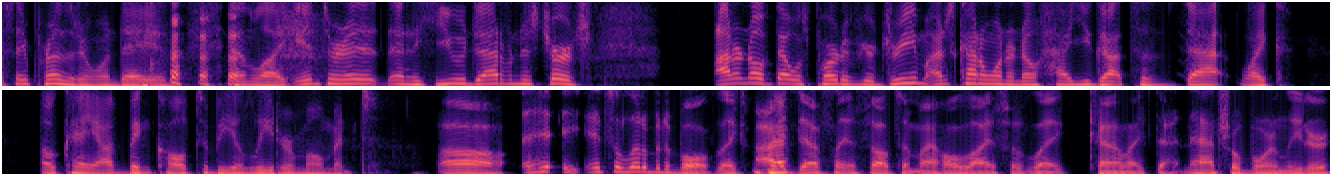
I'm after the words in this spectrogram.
SA president one day and, and like intern at a huge Adventist church. I don't know if that was part of your dream. I just kind of want to know how you got to that like okay, I've been called to be a leader moment. Oh, it, it- it's a little bit of both. Like Okay. I definitely felt it my whole life of like kind of like that natural born leader,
